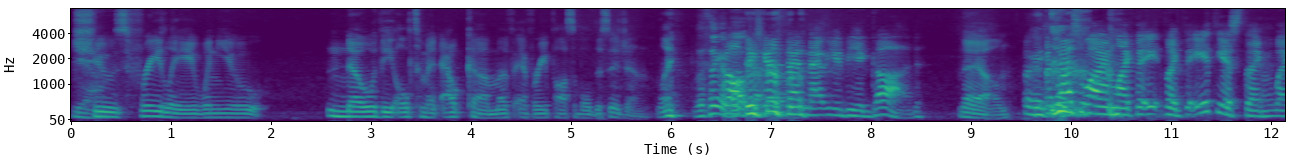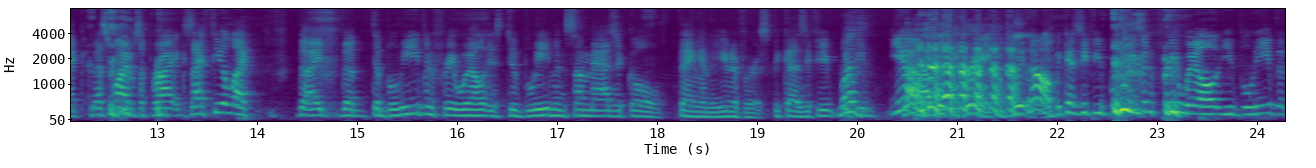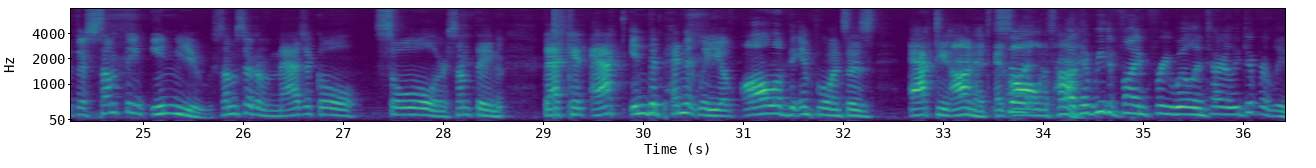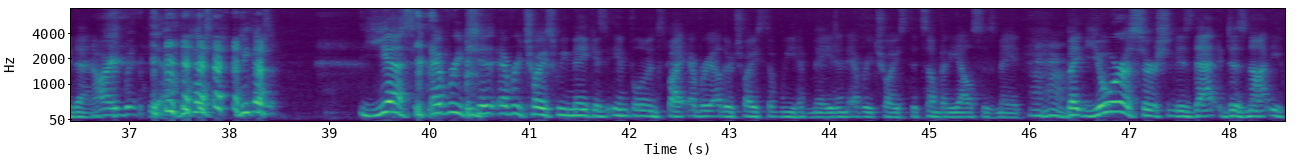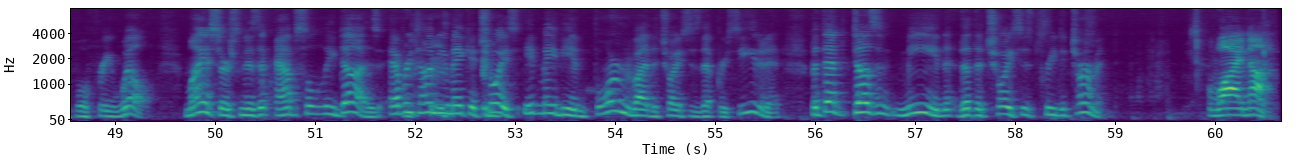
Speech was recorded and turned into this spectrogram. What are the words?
choose freely when you know the ultimate outcome of every possible decision? Like, the thing Well, about that, because then that you'd be a god. yeah. Okay, But that's why I'm like the like the atheist thing. Like that's why I'm surprised because I feel like the the to believe in free will is to believe in some magical thing in the universe. Because if you, What? if you no, yeah. I disagree completely. No, because if you believe in free will, you believe that there's something in you, some sort of magical soul or something that can act independently of all of the influences acting on it at So, all the time. Okay, we define free will entirely differently then. All right, but- Yeah. because because yes, every cho- every choice we make is influenced by every other choice that we have made and every choice that somebody else has made. Mm-hmm. But your assertion is that it does not equal free will. My assertion is it absolutely does. Every time you make a choice, it may be informed by the choices that preceded it, but that doesn't mean that the choice is predetermined. Why not?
